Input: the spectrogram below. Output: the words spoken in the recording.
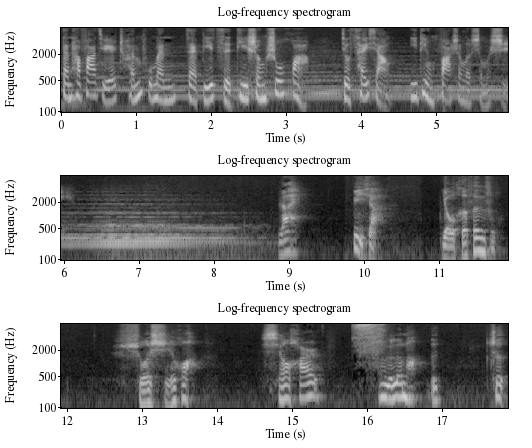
但他发觉臣仆们在彼此低声说话，就猜想一定发生了什么事。来，陛下，有何吩咐？说实话，小孩死了吗？呃，这，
